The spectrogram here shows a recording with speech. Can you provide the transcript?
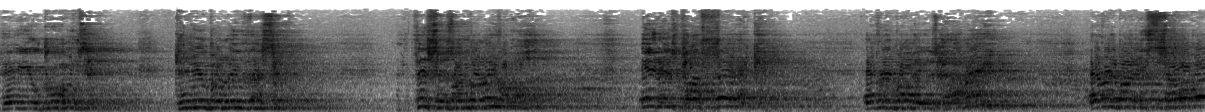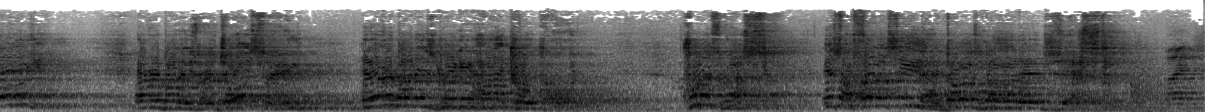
Hey, you goons! Can you believe this? This is unbelievable. It is pathetic. Everybody's happy. Everybody's. Everybody's rejoicing. And everybody's drinking hot cocoa. Christmas is a fantasy that does not exist. But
